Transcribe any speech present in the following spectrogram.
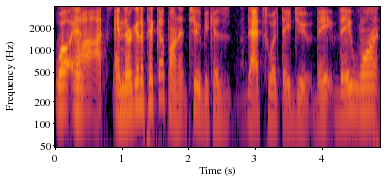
Well, and, Fox. and they're going to pick up on it too because that's what they do. They they want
